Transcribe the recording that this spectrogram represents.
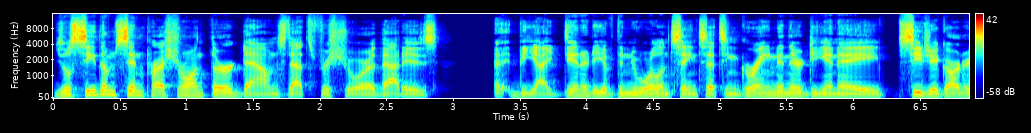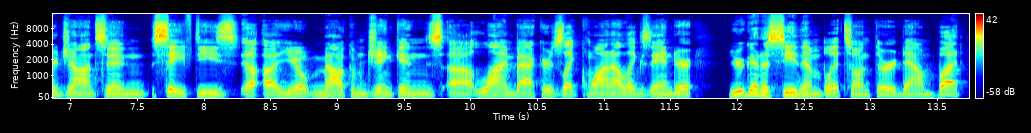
You'll see them send pressure on third downs, that's for sure. That is uh, the identity of the New Orleans Saints that's ingrained in their DNA. CJ Gardner Johnson, safeties, uh, uh, you know, Malcolm Jenkins, uh, linebackers like Kwon Alexander. You're going to see them blitz on third down, but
